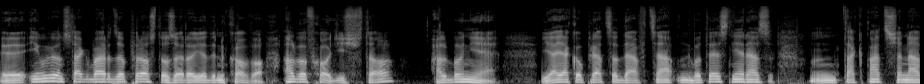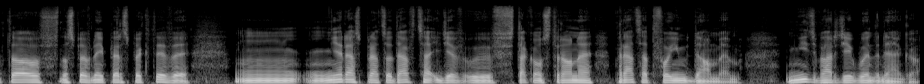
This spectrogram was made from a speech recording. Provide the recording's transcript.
E, I mówiąc tak bardzo prosto, zero-jedynkowo, albo wchodzisz w to, albo nie ja jako pracodawca, bo to jest nieraz, mm, tak patrzę na to no, z pewnej perspektywy, mm, nieraz pracodawca idzie w, w taką stronę praca twoim domem nic bardziej błędnego.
